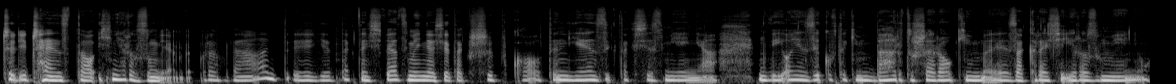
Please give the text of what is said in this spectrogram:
Czyli często ich nie rozumiemy, prawda? Jednak ten świat zmienia się tak szybko, ten język tak się zmienia. Mówię o języku w takim bardzo szerokim e, zakresie i rozumieniu.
